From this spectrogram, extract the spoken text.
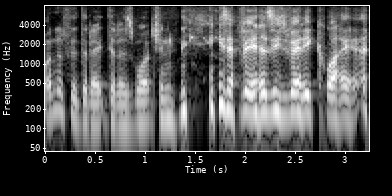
wonder if the director is watching. he's if he is, he's very quiet.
